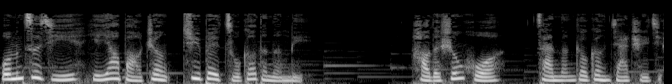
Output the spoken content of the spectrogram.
我们自己也要保证具备足够的能力，好的生活。才能够更加持久。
